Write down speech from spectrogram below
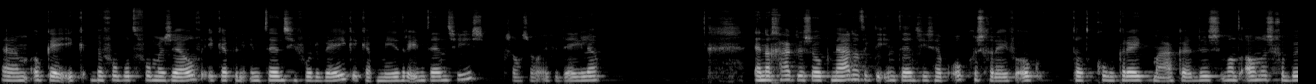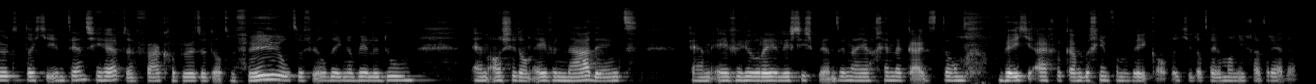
um, oké, ik bijvoorbeeld voor mezelf, ik heb een intentie voor de week. Ik heb meerdere intenties. Ik zal zo even delen. En dan ga ik dus ook nadat ik de intenties heb opgeschreven, ook dat concreet maken. Dus, want anders gebeurt het dat je intentie hebt. En vaak gebeurt het dat we veel te veel dingen willen doen. En als je dan even nadenkt, en even heel realistisch bent en naar je agenda kijkt, dan weet je eigenlijk aan het begin van de week al dat je dat helemaal niet gaat redden.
